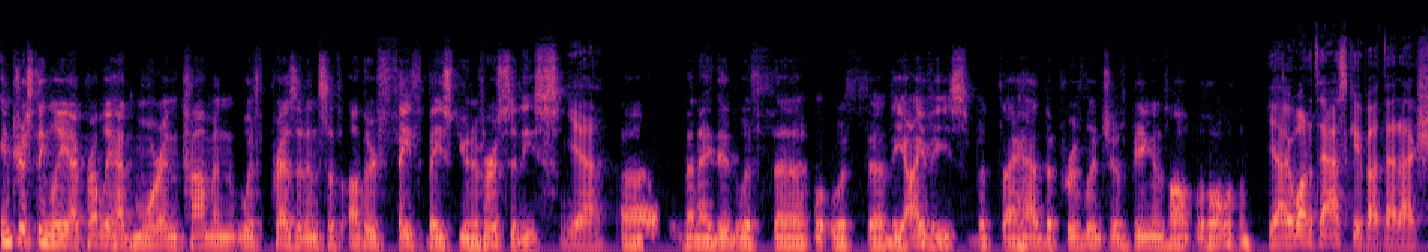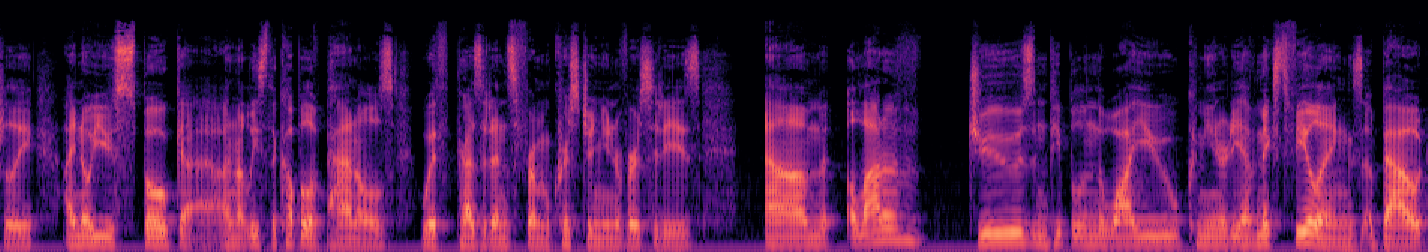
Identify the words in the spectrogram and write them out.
interestingly, I probably had more in common with presidents of other faith-based universities. Yeah. Uh, than I did with uh, with uh, the Ivies, but I had the privilege of being involved with all of them. Yeah, I wanted to ask you about that actually. I know you spoke uh, on at least a couple of panels with presidents from Christian universities. Um, a lot of Jews and people in the YU community have mixed feelings about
